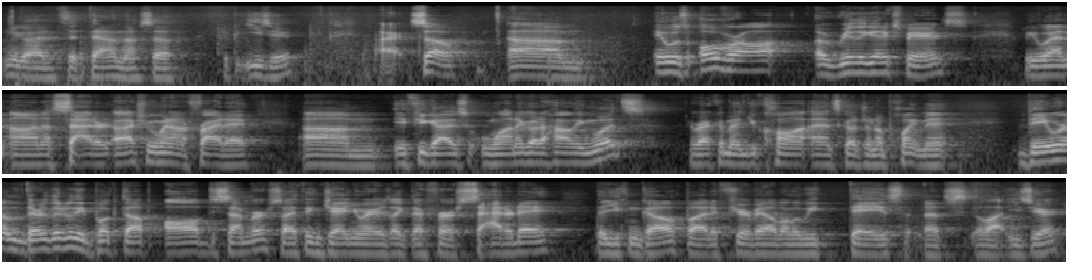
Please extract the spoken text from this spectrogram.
let me go ahead and sit down though, so it'd be easier. All right, so um, it was overall a really good experience. We went on a Saturday, uh, actually, we went on a Friday. Um, if you guys want to go to Howling Woods, I recommend you call and schedule an appointment they were they're literally booked up all of December, so I think January is like their first Saturday that you can go. But if you're available on the weekdays, that's a lot easier.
